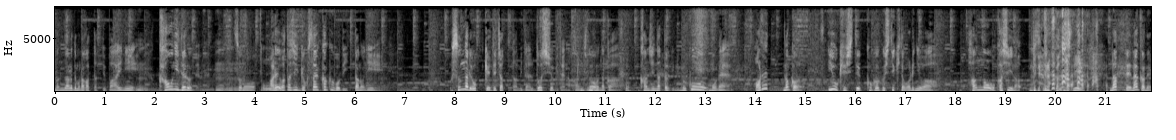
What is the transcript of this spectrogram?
まんざらでもなかったっていう場合に、うん。顔に出るんだよね、うんうんそのー。あれ私玉砕覚悟で言ったのにすんなり OK 出ちゃったみたいなどうしようみたいな感じの なんか感じになった時に向こうもねあれ？なんか意を決して告白してきた割には反応おかしいな、みたいな感じになって、なんかね、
